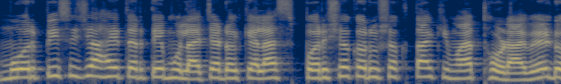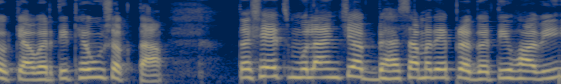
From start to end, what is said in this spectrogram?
मोरपीस जे आहे तर ते मुलाच्या डोक्याला स्पर्श करू शकता किंवा थोडा वेळ डोक्यावरती ठेवू शकता. तसेच मुलांची अभ्यासामध्ये प्रगती व्हावी.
